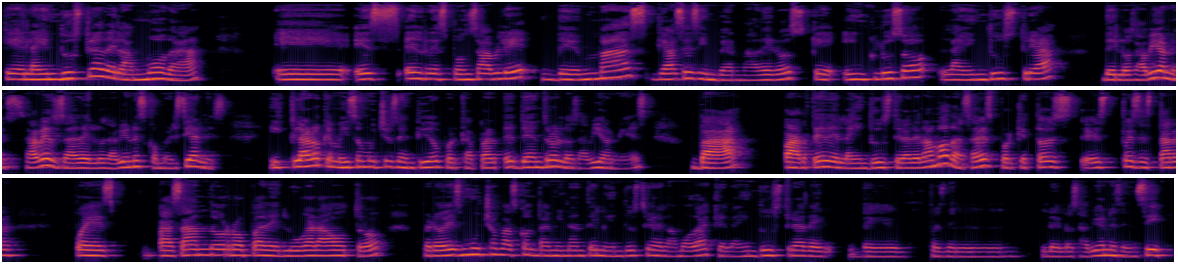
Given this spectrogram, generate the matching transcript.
que la industria de la moda eh, es el responsable de más gases invernaderos que incluso la industria de los aviones, ¿sabes? O sea, de los aviones comerciales. Y claro que me hizo mucho sentido porque aparte dentro de los aviones va parte de la industria de la moda, ¿sabes? Porque todo es, pues estar pues pasando ropa de lugar a otro, pero es mucho más contaminante la industria de la moda que la industria de, de, pues de los aviones en sí.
